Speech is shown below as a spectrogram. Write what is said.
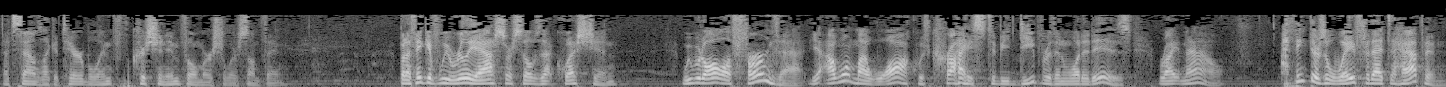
That sounds like a terrible inf- Christian infomercial or something. But I think if we really asked ourselves that question, we would all affirm that. Yeah, I want my walk with Christ to be deeper than what it is right now. I think there's a way for that to happen.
